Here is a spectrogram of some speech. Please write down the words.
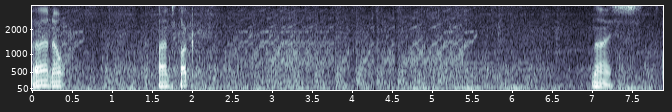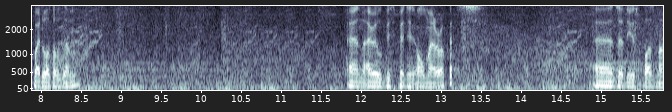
Uh, no. I'm stuck. Nice quite a lot of them. And I will be spending all my rockets. And then use plasma.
